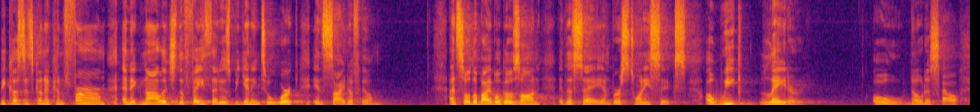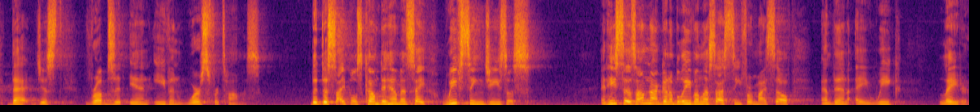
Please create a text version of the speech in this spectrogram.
because it's going to confirm and acknowledge the faith that is beginning to work inside of him. And so the Bible goes on uh, to say in verse 26 a week later, oh, notice how that just rubs it in even worse for Thomas. The disciples come to him and say, We've seen Jesus. And he says, I'm not going to believe unless I see for myself. And then a week later,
